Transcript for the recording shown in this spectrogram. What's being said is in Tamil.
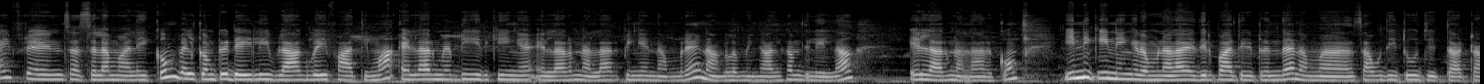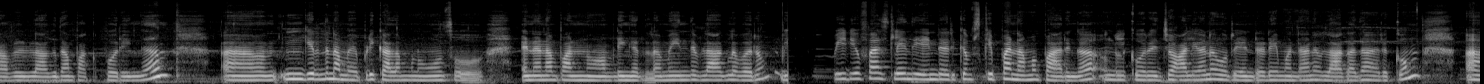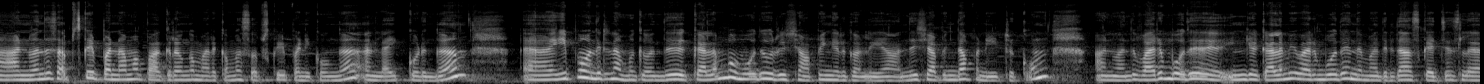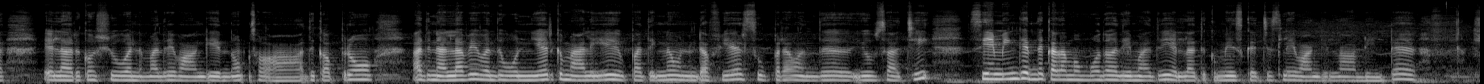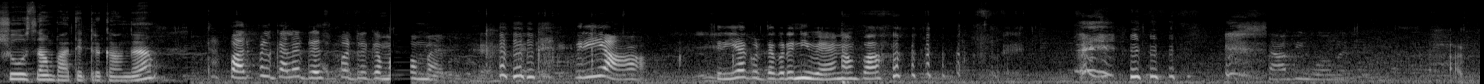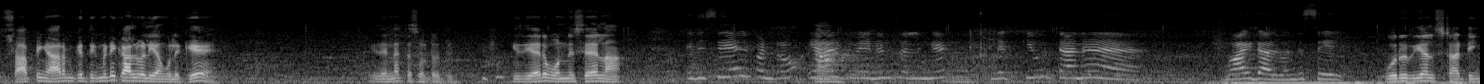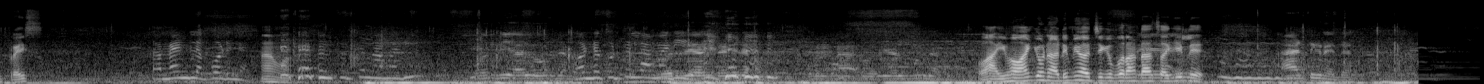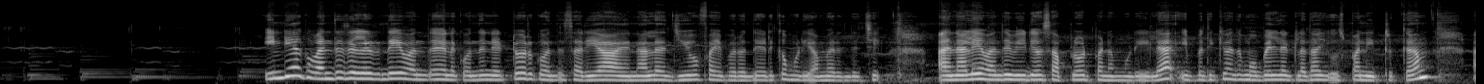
ஹாய் ஃப்ரெண்ட்ஸ் அஸ்லாம் வலைக்கும் welcome to daily vlog by Fathima எல்லாரும் எப்படி இருக்கீங்க? எல்லாரும் நல்லா இருப்பீங்கன்னு நம்புகிறேன் நாங்களும் இங்கே அலகம்தில்லா எல்லோரும் நல்லா இருக்கோம். இன்றைக்கி நீங்கள் ரொம்ப நாளாக எதிர்பார்த்துக்கிட்டு இருந்த நம்ம Saudi to Jeddah travel vlog தான் பார்க்க போகிறீங்க இங்கேருந்து நம்ம எப்படி கிளம்பணும்? ஸோ என்னென்ன பண்ணணும் அப்படிங்கிறது எல்லாமே இந்த vlogல வரும். வீடியோ ஃபர்ஸ்ட்லேருந்து எண்ட் வரைக்கும் ஸ்கிப் பண்ணாமல் பாருங்கள் உங்களுக்கு ஒரு ஜாலியான ஒரு என்டர்டெயின்மெண்ட்டான விலாகாக தான் இருக்கும். அண்ட் வந்து சப்ஸ்கிரைப் பண்ணாமல் பார்க்குறவங்க மறக்காமல் சப்ஸ்கிரைப் பண்ணிக்கோங்க அண்ட் லைக் கொடுங்க. இப்போ வந்துட்டு நமக்கு வந்து கிளம்பும் போது ஒரு ஷாப்பிங் இருக்கும் இல்லையா? அந்த ஷாப்பிங் தான் பண்ணிகிட்ருக்கோம் அண்ட் வந்து வரும்போது இங்கே கிளம்பி வரும்போது இந்த மாதிரி தான் ஸ்கெச்சஸில் எல்லாருக்கும் ஷூ அந்த மாதிரி வாங்கியிருந்தோம். ஸோ அதுக்கப்புறம் அது நல்லாவே வந்து ஒன் இயர்க்கு மேலேயே பார்த்திங்கன்னா ஒன் அண்ட் ஆஃப் இயர் சூப்பராக வந்து யூஸ் ஆச்சு. சேம் இங்கேருந்து கிளம்பும் போதும் அதே மாதிரி எல்லாத்துக்குமே ஸ்கெச்சஸ்லேயே வாங்கிடலாம் அப்படின்ட்டு ஷூஸ் தான் பார்த்துட்ருக்காங்க பர்பிள் கலர் ட்ரெஸ் போட்டிருக்க அம்மா ஃப்ரீயா ஃப்ரீயா கொடுத்தா கூட நீ வேணாம்ப்பா. ஷாப்பிங் ஓவர் ஷாப்பிங் ஆரம்பிக்கிறதுக்கு முன்னாடி கால் வலியா உங்களுக்கு? இது என்னத்த சொல்கிறது இது யாரும் ஒன்று சேரலாம் இது சேல் பண்றோம். யாருக்கு வேணும்னு பாய் டால் வந்து சேல் ஒரு ரியால் ஸ்டார்டிங் ப்ரைஸ் கமெண்ட்ல போடுங்க. ஆமாம் கொடுத்துடலாம் மதி. ஒன்று கொடுத்துடலாம் மதி. வா இவன் வாங்கி ஒன்று அடிமையாக வச்சுக்க போகிறான்டா சகில். இந்தியாவுக்கு வந்ததுலேருந்தே வந்து எனக்கு வந்து நெட்ஒர்க் வந்து சரியாக என்னால் ஜியோ ஃபைபர் வந்து எடுக்க முடியாமல் இருந்துச்சு. அதனாலே வந்து வீடியோஸ் அப்லோட் பண்ண முடியல. இப்போதைக்கு வந்து மொபைல் நெட்டில் தான் யூஸ் பண்ணிகிட்ருக்கேன்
